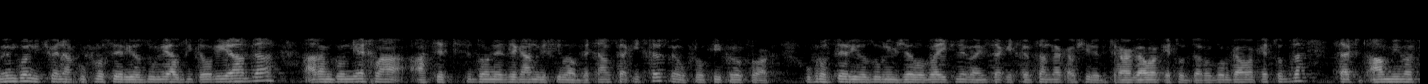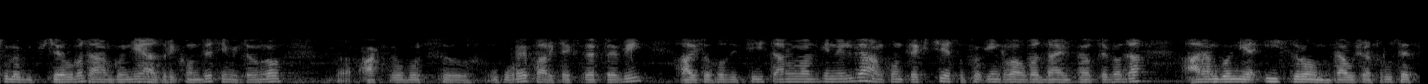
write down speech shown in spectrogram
მე მგონი ჩვენ აქ უფრო სერიოზული აუდიტორიაა და არ მგონი ახლა ასეთ დონეზე განვიხილავდეთ ამ საკითხებს, მე უფრო ვფიქრობ, რომ აქ უფრო სერიოზული მსჯელობა იქნება იმ საკითხებთან დაკავშირებით, რა გავაკეთოთ და როგორ გავაკეთოთ და საერთოდ ამ მიმართულებით მსჯელობას არ მგონია აზრი კონდეს, იმიტომ რომ აქ როგორც უყურებ არის ექსპერტები, არის ოპოზიციის წარმომადგენელი და ამ კონტექსტში ეს უფრო კინკლაობას დაემსგავსება და არ ამგონია ის რომ დაუშვათ რუსეთს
